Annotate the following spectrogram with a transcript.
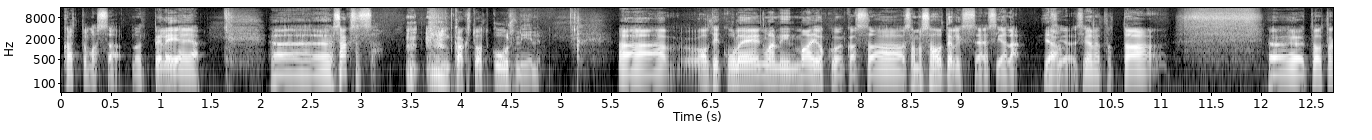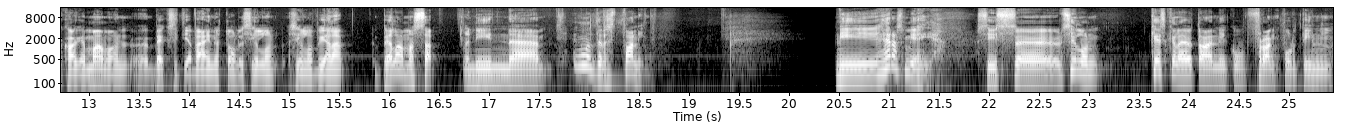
katsomassa noita pelejä ja äh, Saksassa 2006 niin äh, oltiin kuulee Englannin maajoukkueen kanssa samassa hotellissa ja siellä, Jaa. siellä, siellä tota, Öö, tota, kaiken maailman Beksit ja Väinöt oli silloin, silloin vielä pelaamassa, niin äh, englantilaiset fanit, niin herrasmiehiä. Siis äh, silloin keskellä jotain niin kuin Frankfurtin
